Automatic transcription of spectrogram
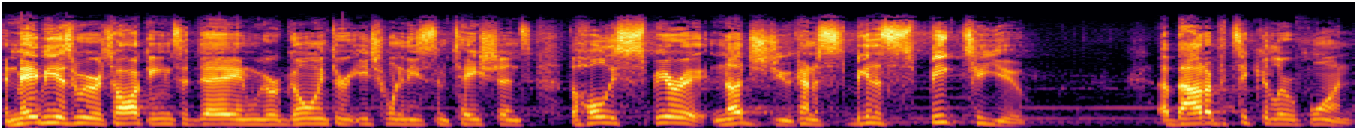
And maybe as we were talking today and we were going through each one of these temptations, the Holy Spirit nudged you, kind of began to speak to you about a particular one.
